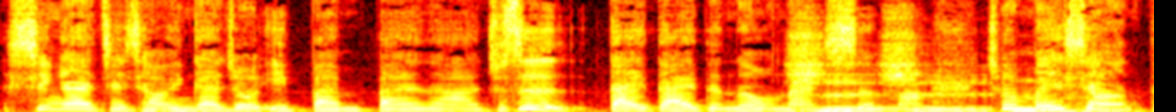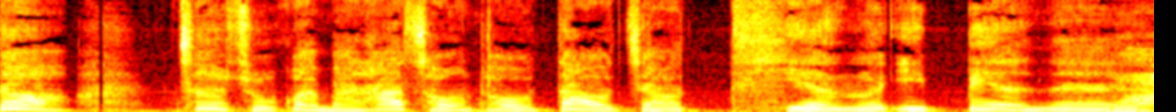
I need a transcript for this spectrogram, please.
性爱技巧应该就一般般啊，就是呆呆的那种男生嘛，嗯、就没想到。这主管把他从头到脚舔了一遍，哎，哇。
